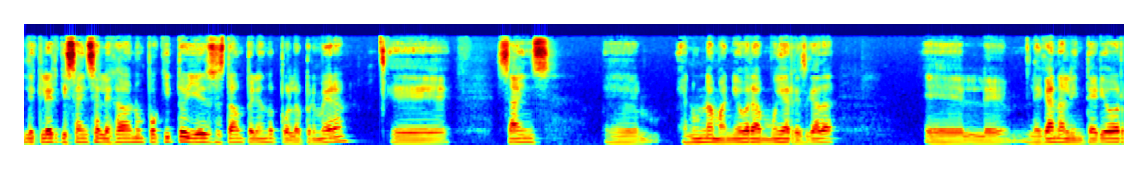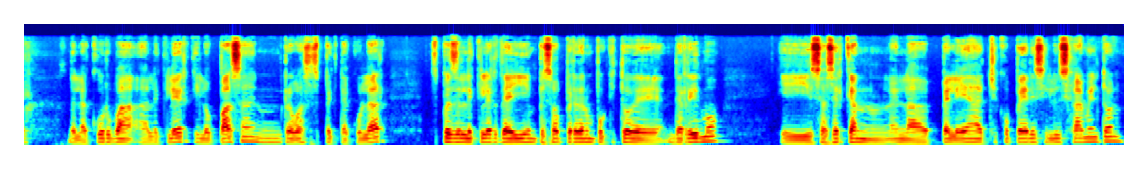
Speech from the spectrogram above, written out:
Leclerc y Sainz se alejaron un poquito y ellos estaban peleando por la primera. Eh, Sainz, eh, en una maniobra muy arriesgada, eh, le, gana al interior de la curva a Leclerc y lo pasa en un rebase espectacular Después de Leclerc de ahí empezó a perder un poquito de, ritmo y se acercan en la pelea Chico Pérez y Lewis Hamilton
